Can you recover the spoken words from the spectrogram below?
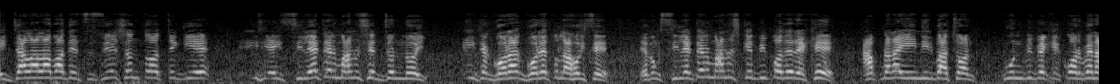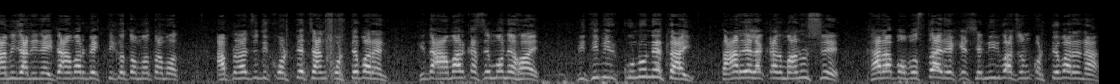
এই জালালাবাদের সিচুয়েশন তো হচ্ছে গিয়ে এই- সিলেটের মানুষের জন্যই এইটা গড়া, গড়ে তোলা হয়েছে এবং সিলেটের মানুষকে বিপদে রেখে আপনারা এই নির্বাচন কোন বিবেকে করবেন আমি জানি না, এটা আমার ব্যক্তিগত মতামত। আপনারা যদি করতে চান, করতে পারেন। কিন্তু আমার কাছে মনে হয় পৃথিবীর কোনো নেতাই তার এলাকার মানুষে খারাপ অবস্থায় রেখে সে নির্বাচন করতে পারে না।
